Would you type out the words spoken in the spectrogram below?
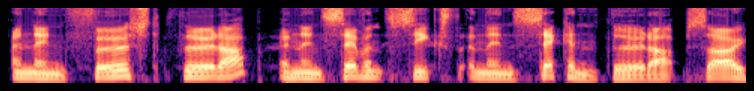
and then first, third up, and then 7th, 6th, and then second, third up. So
